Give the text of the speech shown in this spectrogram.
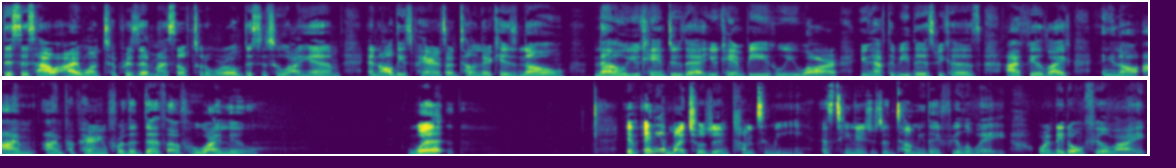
this is how I want to present myself to the world. This is who I am. And all these parents are telling their kids, no, no, you can't do that. You can't be who you are. You have to be this because I feel like, you know, I'm I'm preparing for the death of who I knew. What? If any of my children come to me as teenagers and tell me they feel away or they don't feel like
